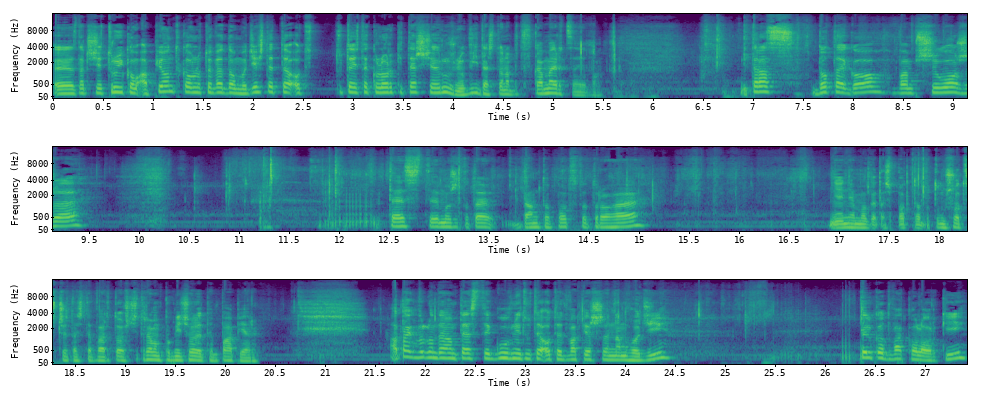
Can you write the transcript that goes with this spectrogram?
e, znaczy się trójką a piątką, no to wiadomo, gdzieś te, te od, tutaj te kolorki też się różnią, widać to nawet w kamerce chyba. I teraz do tego wam przyłożę testy, może tutaj dam to pod to trochę. Nie, nie mogę dać pod to, bo tu muszę odczytać te wartości. Trochę mam pognieciony ten papier. A tak wyglądają testy, głównie tutaj o te dwa pierwsze nam chodzi tylko dwa kolorki.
